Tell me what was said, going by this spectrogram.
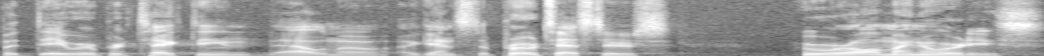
But they were protecting the Alamo against the protesters, who were all minorities.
